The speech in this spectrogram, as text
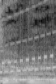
Double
